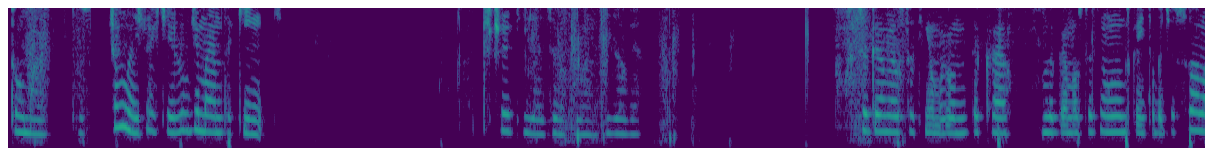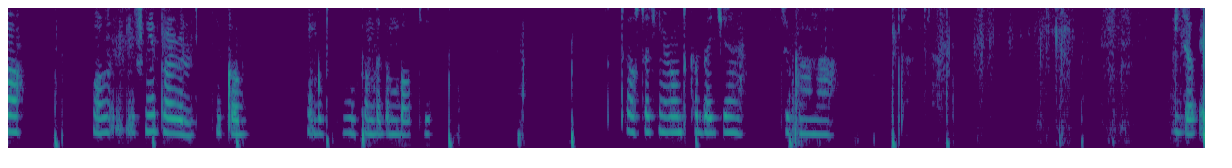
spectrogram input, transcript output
To ma. To z- czemu najczęściej ludzie mają takie niki? Trzy kile zrobiłem, widzowie. Zagramy ostatnią rundkę. Zagramy ostatnią rundkę i to będzie solo. Może już nie parę, tylko bo telefon będą boty. Ta ostatnia rundka będzie tak. Widzowie.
